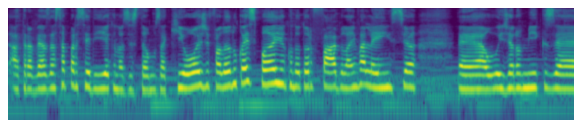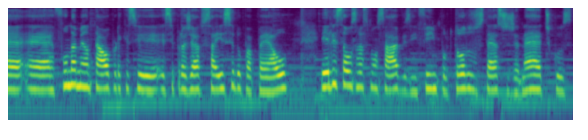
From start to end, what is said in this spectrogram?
através dessa parceria que nós estamos aqui hoje falando com a Espanha, com o Dr. Fábio lá em Valência. É, o Genomics é, é fundamental para que esse, esse projeto saísse do papel. Eles são os responsáveis, enfim, por todos os testes genéticos,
